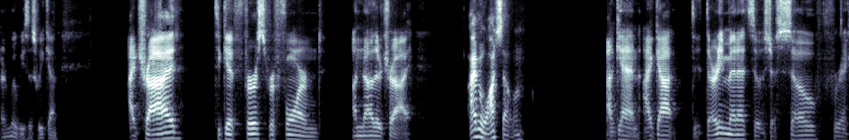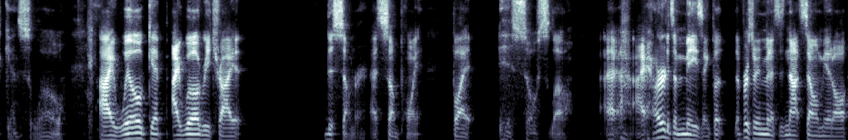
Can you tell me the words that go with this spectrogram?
or movies this weekend. I tried to give First Reformed another try. I haven't watched that one. Again, I got 30 minutes. It was just so freaking slow. I will get I will retry it this summer at some point, but it is so slow. I, I heard it's amazing, but the first 30 minutes is not selling me at all.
